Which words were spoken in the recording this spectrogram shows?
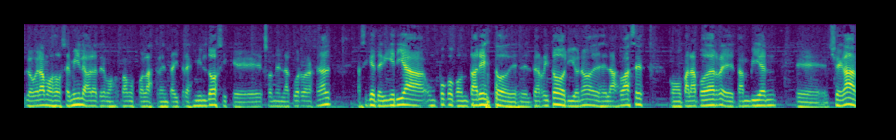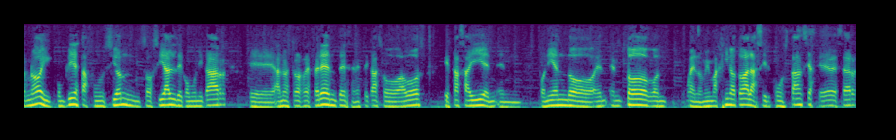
logramos 12.000, ahora tenemos vamos por las 33.000 dosis que son en el acuerdo nacional. Así que te quería un poco contar esto desde el territorio, ¿no? Desde las bases, como para poder eh, también eh, llegar, ¿no? Y cumplir esta función social de comunicar eh, a nuestros referentes, en este caso a vos, que estás ahí en, poniendo en, en, todo con, bueno, me imagino todas las circunstancias que debe ser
